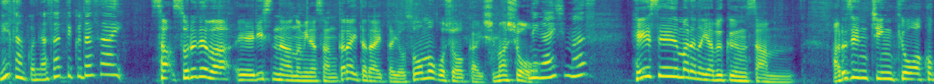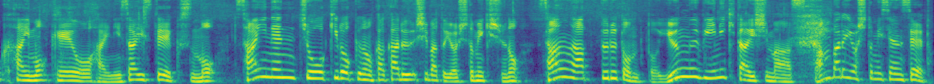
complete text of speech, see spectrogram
ね参考になさってください。さあそれでは、えーリスナーの皆さんからいただいた予想もご紹介しましょう。お願いします。平成生まれの矢部くんさん。アルゼンチン共和国杯も慶応杯2歳ステークスも最年長記録のかかる柴田義富騎手のサンアップルトンとユングビーに期待します。頑張れ義富先生と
